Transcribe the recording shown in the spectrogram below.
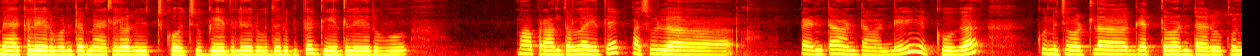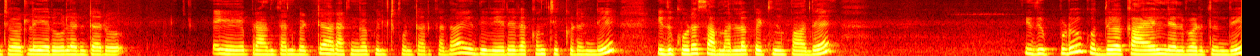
మేకల ఎరువు ఉంటే మేకల ఎరువు ఇచ్చుకోవచ్చు. గేదెల ఎరువు దొరికితే గేదెల ఎరువు. మా ప్రాంతంలో అయితే పశువుల పెంట అంటామండి ఎక్కువగా. కొన్ని చోట్ల గెత్తం అంటారు కొన్ని చోట్ల ఎరువులు అంటారు. ఏ ప్రాంతాన్ని బట్టి ఆ రకంగా పిలుచుకుంటారు కదా. ఇది వేరే రకం చిక్కుడండి. ఇది కూడా సమ్మర్లో పెట్టిన పాదే. ఇది ఇప్పుడు కొద్దిగా కాయలు నిలబడుతుంది.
